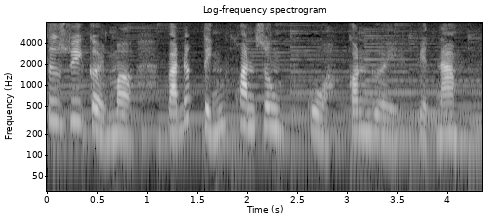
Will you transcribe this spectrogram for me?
tư duy cởi mở và đức tính khoan dung của con người Việt Nam.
